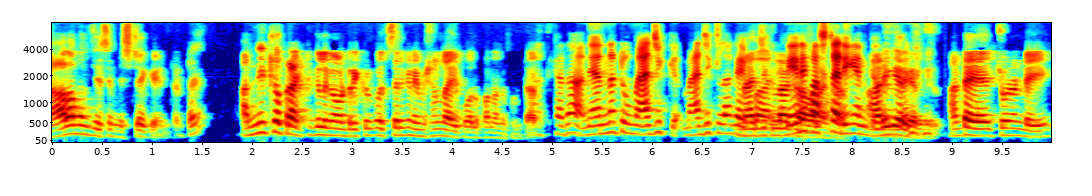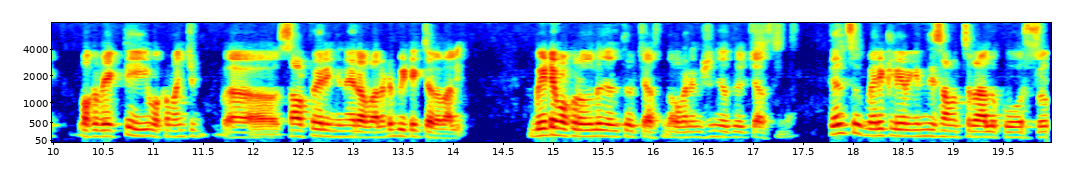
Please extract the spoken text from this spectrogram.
చాలా మంది చేసే మిస్టేక్ ఏంటంటే అన్నిట్లో ప్రాక్టికల్గా ఉంటారు ఇక్కడికి వచ్చేసరికి నిమిషంలో అయిపోవాలి పని అనుకుంటారు కదా నేను అన్నట్టు మ్యాజిక్ మ్యాజిక్ లాగా మ్యాజిక్. లాగా ఫస్ట్. అడిగాను. అడిగారు కదా మీరు. అంటే చూడండి ఒక వ్యక్తి ఒక మంచి సాఫ్ట్వేర్ ఇంజనీర్ అవ్వాలంటే బీటెక్ చదవాలి బీటెక్ ఒక రోజులో చదివితే వచ్చేస్తుంది ఒక నిమిషం చదివితే వచ్చేస్తుంది తెలుసు వెరీ క్లియర్ ఇన్ని సంవత్సరాలు కోర్సు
